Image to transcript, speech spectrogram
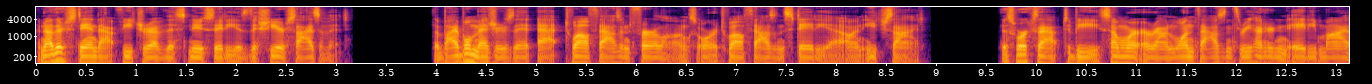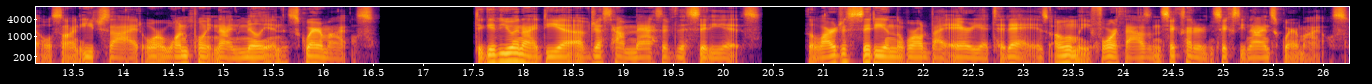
Another standout feature of this new city is the sheer size of it. The Bible measures it at 12,000 furlongs or 12,000 stadia on each side. This works out to be somewhere around 1,380 miles on each side, or 1.9 million square miles. To give you an idea of just how massive this city is, the largest city in the world by area today is only 4,669 square miles.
